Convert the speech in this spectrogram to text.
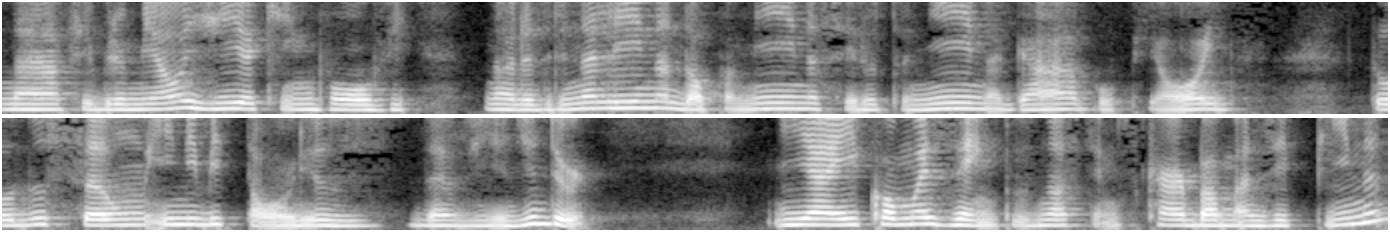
na fibromialgia, que envolve noradrenalina, dopamina, serotonina, GABA, opioides, todos são inibitórios da via de dor. E aí, como exemplos, nós temos carbamazepina,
